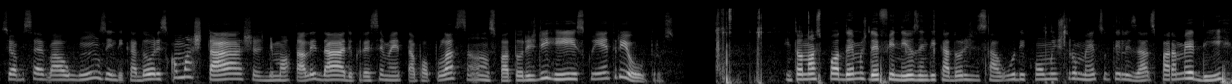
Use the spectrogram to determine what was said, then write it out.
se observar alguns indicadores, como as taxas de mortalidade, o crescimento da população, os fatores de risco e entre outros. Então, nós podemos definir os indicadores de saúde como instrumentos utilizados para medir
